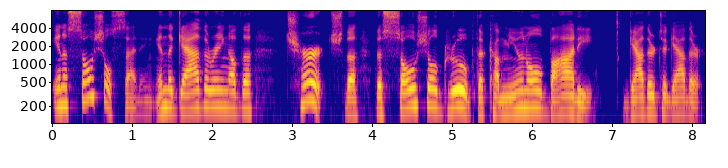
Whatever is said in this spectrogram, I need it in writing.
in a social setting, in the gathering of the church, the, the social group, the communal body gathered together.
